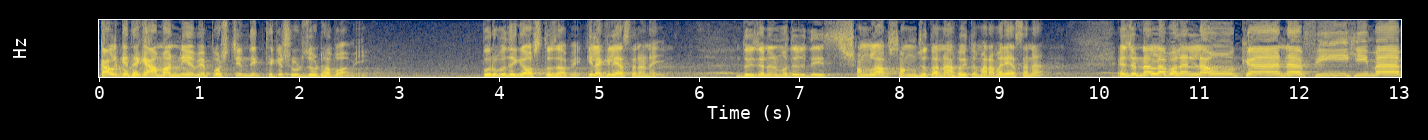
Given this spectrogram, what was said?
কালকে থেকে আমার নিয়মে পশ্চিম দিক থেকে সূর্য উঠাবো আমি। পূর্ব দিকে অস্ত যাবে। কিলাকিলি আছে না নাই? দুইজনের মধ্যে যদি সংলাপ সংযুতা না হইতো, মারামারি আছে না? এজন্য আল্লাহ বলেন, লাউ কানা ফীহিমা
